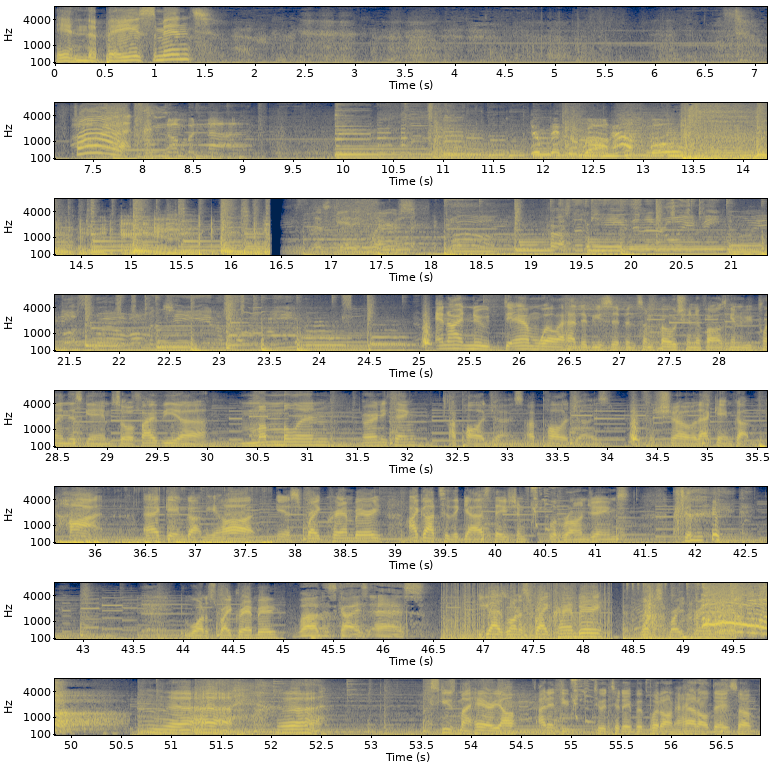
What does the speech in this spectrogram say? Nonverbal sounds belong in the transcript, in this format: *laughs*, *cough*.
In the basement? Fuck! Number nine. You picked the wrong house, fool! Let's get it, players. And I knew damn well I had to be sipping some potion if I was gonna be playing this game. So if I be uh mumbling or anything, I apologize. I apologize. For sure, that game got me hot. That game got me hot. Yeah, Sprite Cranberry. I got to the gas station. F- LeBron James. *laughs* You want a Sprite Cranberry? Wow, this guy's ass. You guys want a Sprite Cranberry? Want a Sprite Cranberry? *sighs* Ugh, ugh. Excuse my hair, y'all. I didn't do to it today, but put on a hat all day. So,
